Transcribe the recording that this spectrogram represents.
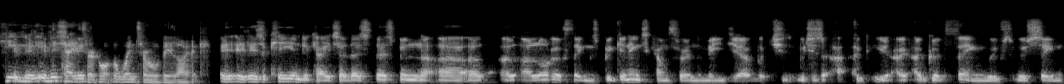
key it, indicator it, of what the winter will be like. it is a key indicator. There's there's been uh, a, a, lot of things beginning to come through in the media, which which is a, a, a, good thing. We've we've seen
